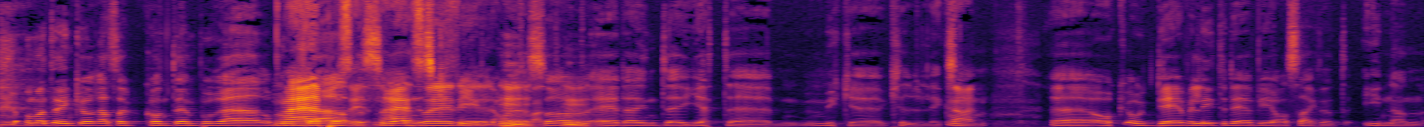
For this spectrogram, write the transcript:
om man tänker alltså kontemporär, modern, svensk Nej, film, mm. så mm. är det inte jättemycket kul liksom. Uh, och, och det är väl lite det vi har sagt att innan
